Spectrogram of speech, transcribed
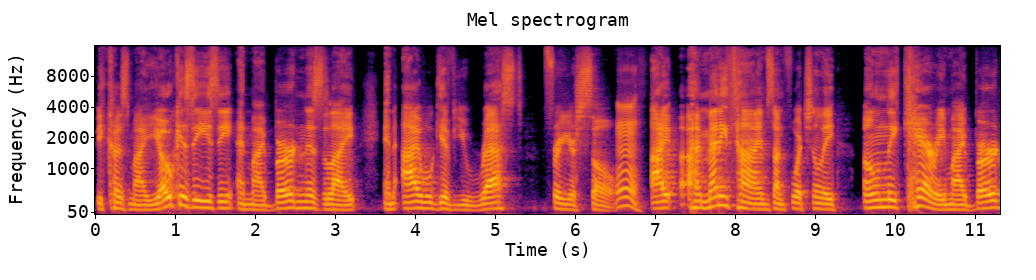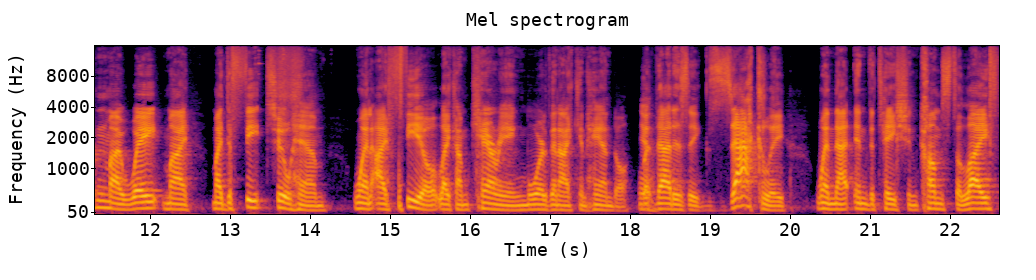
because my yoke is easy and my burden is light, and I will give you rest for your soul. Mm. I, I many times, unfortunately, only carry my burden, my weight, my, my defeat to him when I feel like I'm carrying more than I can handle. Yeah. But that is exactly when that invitation comes to life.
